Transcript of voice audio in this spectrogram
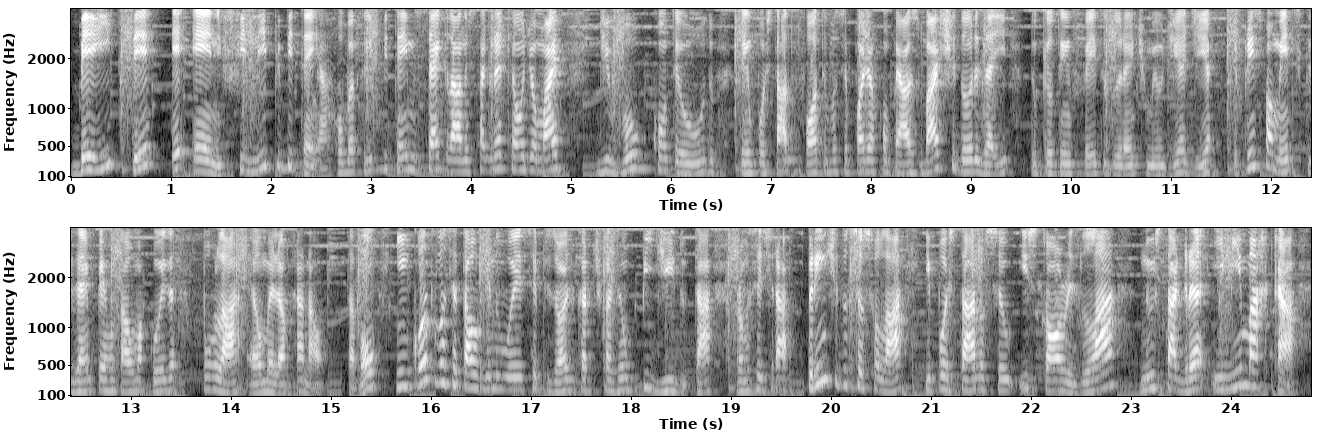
B-I-T-E-N, Felipe Bitem, arroba Felipe Bitem, me segue lá no Instagram, que é onde eu mais divulgo conteúdo, tenho postado foto e você pode acompanhar os bastidores aí do que eu tenho feito durante o meu dia a dia e principalmente se quiser me perguntar alguma coisa, por lá é o melhor canal, tá bom? Enquanto você tá ouvindo esse episódio, eu quero te fazer um pedido, tá? Para você tirar print do seu celular e postar no seu stories lá no Instagram e me marcar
